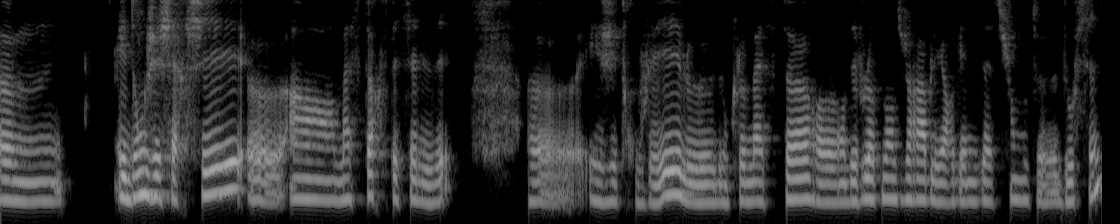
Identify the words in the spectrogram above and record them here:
et donc j'ai cherché un master spécialisé euh, et j'ai trouvé le, donc le master euh, en développement durable et organisation de Dauphine.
